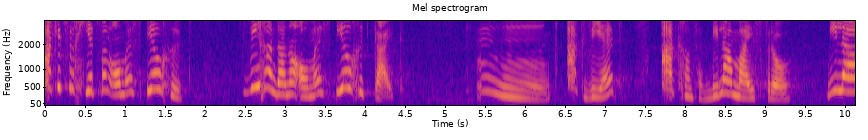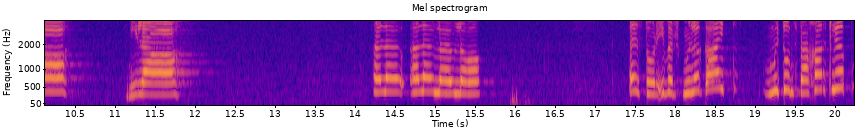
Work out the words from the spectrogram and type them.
Ek het vergeet van al my speelgoed. Wie gaan dan na al my speelgoed kyk? Mm, ek weet. Ek gaan vir Mila Meis vra. Mila. Mila. Hallo, hallo Lola. Is daar iewers moeilikheid? Moet ons weghardloop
